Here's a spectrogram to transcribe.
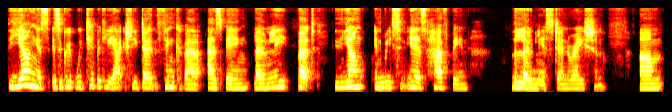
The young is, is a group we typically actually don't think about as being lonely, but the young in recent years have been the loneliest generation. Um,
